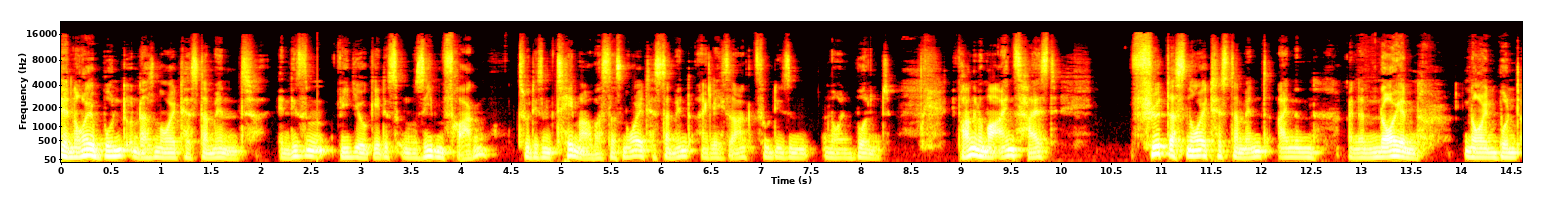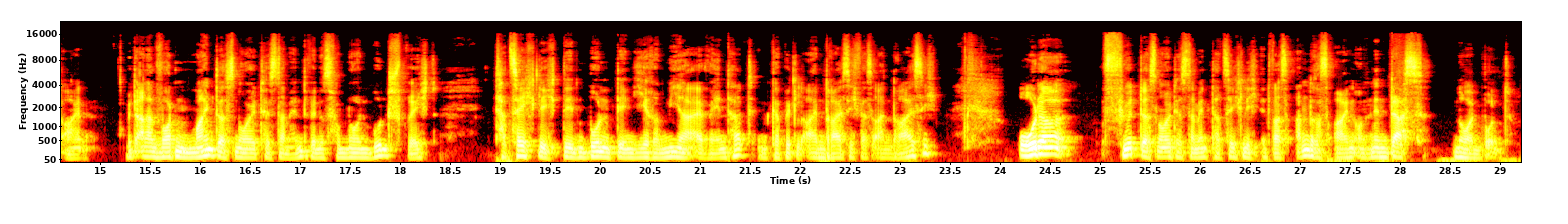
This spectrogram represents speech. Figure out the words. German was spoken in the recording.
Der neue Bund und das Neue Testament. In diesem Video geht es um sieben Fragen zu diesem Thema, was das Neue Testament eigentlich sagt zu diesem neuen Bund. Frage Nummer eins heißt, führt das Neue Testament einen, einen neuen, neuen Bund ein? Mit anderen Worten, meint das Neue Testament, wenn es vom neuen Bund spricht, tatsächlich den Bund, den Jeremia erwähnt hat, in Kapitel 31, Vers 31? Oder führt das Neue Testament tatsächlich etwas anderes ein und nennt das neuen Bund?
